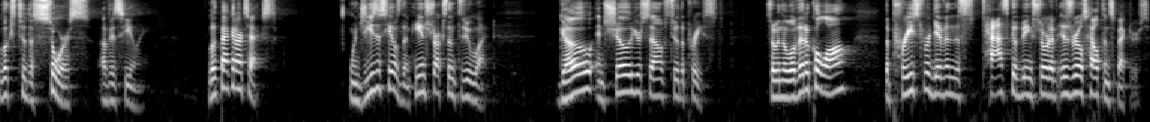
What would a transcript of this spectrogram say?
looks to the source of his healing. Look back at our text. When Jesus heals them, he instructs them to do what? Go and show yourselves to the priest. So in the Levitical law, the priests were given this task of being sort of Israel's health inspectors.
